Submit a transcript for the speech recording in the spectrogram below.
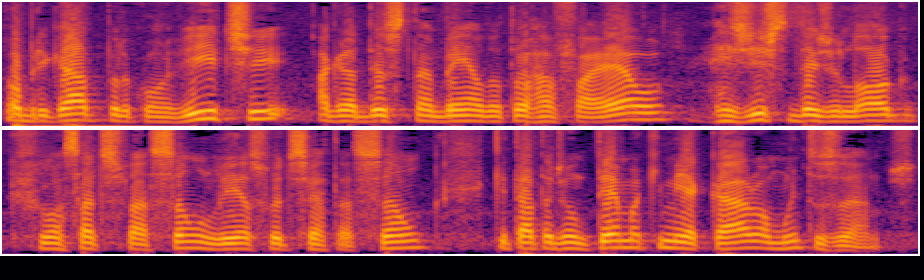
Obrigado pelo convite. Agradeço também ao Dr. Rafael. Registro desde logo que foi uma satisfação ler a sua dissertação, que trata de um tema que me é caro há muitos anos.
